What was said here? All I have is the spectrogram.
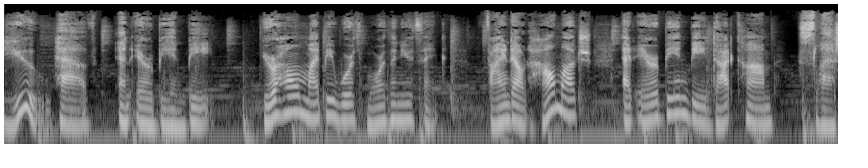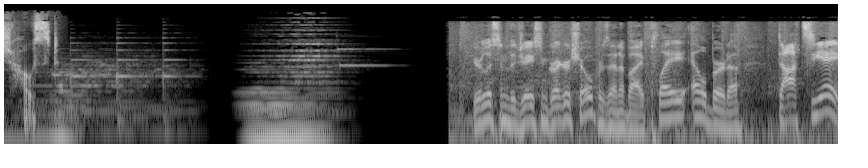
you have an Airbnb. Your home might be worth more than you think. Find out how much at airbnb.com/slash host. You're listening to the Jason Gregor Show, presented by PlayAlberta.ca.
